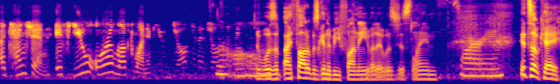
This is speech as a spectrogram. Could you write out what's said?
Attention, if you or a loved one, if you don't get a job, Oh, it was a, i thought it was going to be funny but it was just lame. Sorry. it's okay.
